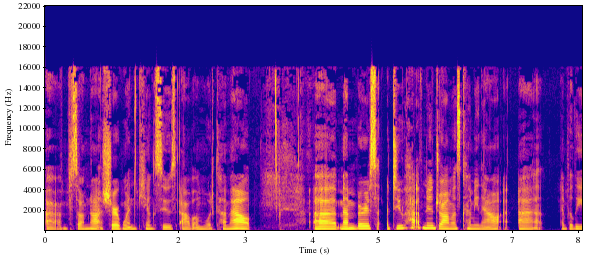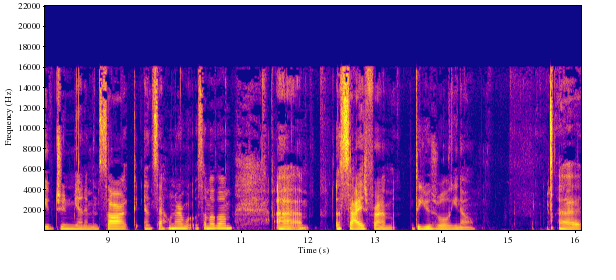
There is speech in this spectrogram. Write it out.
um, so I'm not sure when Kyung Soo's album would come out. Uh, members do have new dramas coming out. Uh, I believe Junmyeon and Minseok and Sehun are some of them. Um, aside from the usual, you know, uh,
